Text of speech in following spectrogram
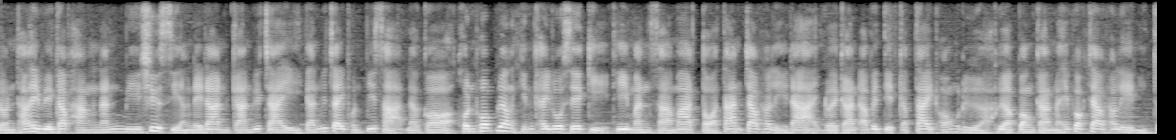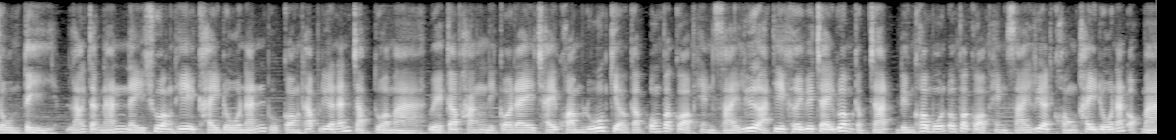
จนทำให้เวกาพังนั้นมีชื่อเสียงในด้านการวิจัย การวิจัยผลปีศาจแล้วก็ค้นพบเรื่องหินไคโรเซกิที่มันสามารถต่อต้านเจ้าทะเลได้ โดยการเอาไปติดกับใต้ท้องเรือ เพื่อป้องกันไม่ให้พวกเจ้าทะเลนี่โจมตี หลังจากนั้นในช่วงที่ไคโดนั้นถูกกองทัพเรือนั้นจับตัวมา เวกาพังนี่ก็ได้ใช้ความรู้เกี่ยวกับองค์ประกอบแห่งสายเลือดที่เคยวิจัยร่วมกับจัด ดึงข้อมูลองค์ประกอบแห่งสายเลือดของไคโดนั้นออกมา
